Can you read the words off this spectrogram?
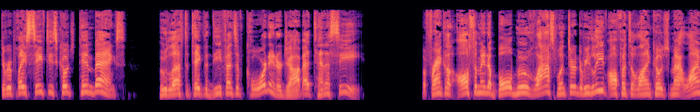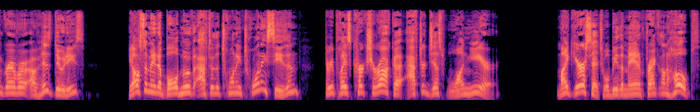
to replace safeties coach Tim Banks who left to take the defensive coordinator job at Tennessee. But Franklin also made a bold move last winter to relieve offensive line coach Matt Limegrover of his duties. He also made a bold move after the 2020 season to replace Kirk Ciarrocca after just one year. Mike Yurcich will be the man Franklin hopes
